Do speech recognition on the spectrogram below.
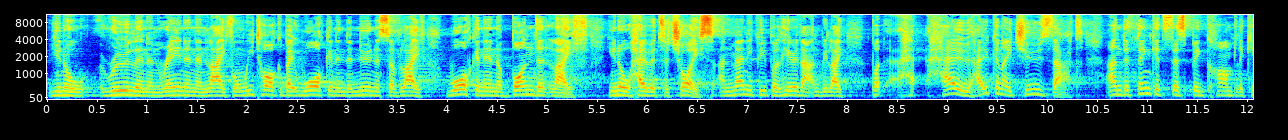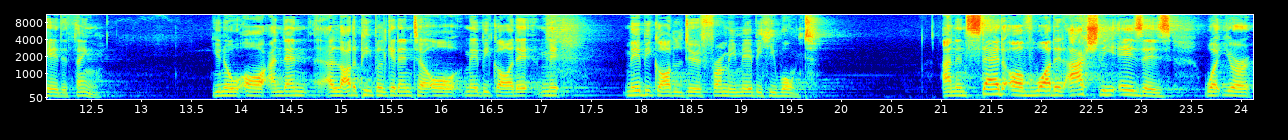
you know, ruling and reigning in life, when we talk about walking in the newness of life, walking in abundant life, you know how it's a choice. And many people hear that and be like, but how? How can I choose that? And they think it's this big complicated thing you know, or, and then a lot of people get into, oh, maybe God, eh, maybe God will do it for me, maybe He won't. And instead of what it actually is, is what you're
